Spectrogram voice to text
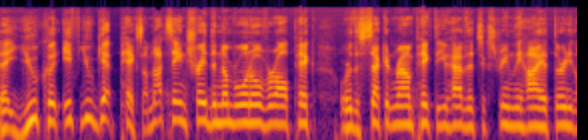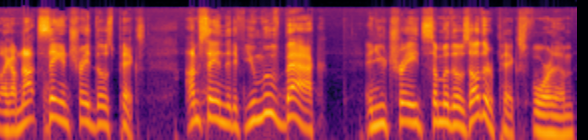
that you could, if you get picks, I'm not saying trade the number one overall pick or the second round pick that you have that's extremely high at 30. Like, I'm not saying trade those picks. I'm saying that if you move back and you trade some of those other picks for them,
